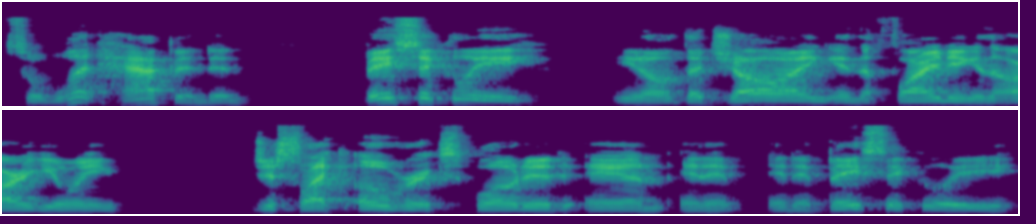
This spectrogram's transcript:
so what happened? And basically, you know, the jawing and the fighting and the arguing just like over exploded and and it and it basically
